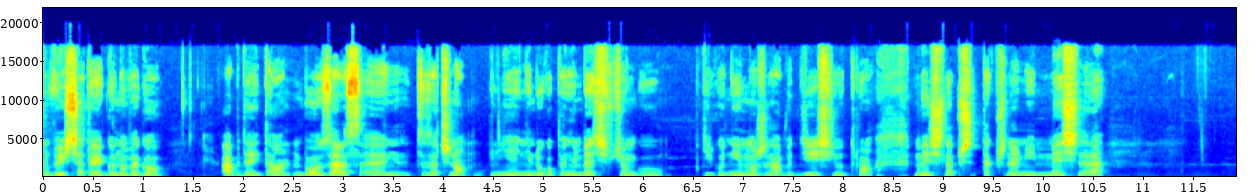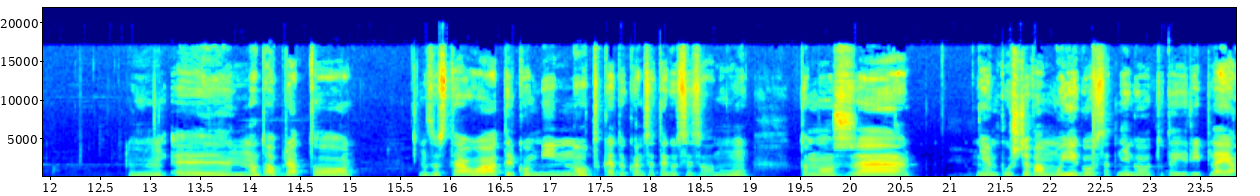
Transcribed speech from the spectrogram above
wyjścia tego nowego update'a, bo zaraz e, to zaczyna. Nie, niedługo powinien być w ciągu kilku dni, może nawet dziś, jutro. Myślę, przy, tak przynajmniej myślę. Mm, e, No dobra, to została tylko minutka do końca tego sezonu. To może, nie wiem, puszczę Wam mojego ostatniego tutaj replaya,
